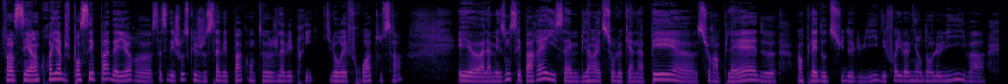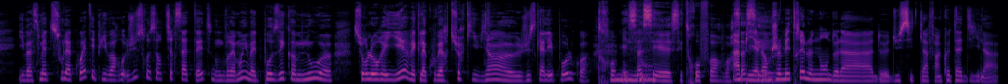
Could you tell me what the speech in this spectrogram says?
Enfin, c'est incroyable. Je pensais pas d'ailleurs. ça, c'est des choses que je savais pas quand je l'avais pris, qu'il aurait froid, tout ça. Et euh, à la maison, c'est pareil, ça aime bien être sur le canapé, euh, sur un plaid, euh, un plaid au-dessus de lui. Des fois, il va venir dans le lit, il va, il va se mettre sous la couette et puis il va juste ressortir sa tête. Donc vraiment, il va être posé comme nous sur l'oreiller avec la couverture qui vient jusqu'à l'épaule, quoi. Trop et ça, c'est, c'est trop fort. Voir ah, ça, puis alors, je mettrai le nom de la, de, du site, là, enfin, que tu as dit, là,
